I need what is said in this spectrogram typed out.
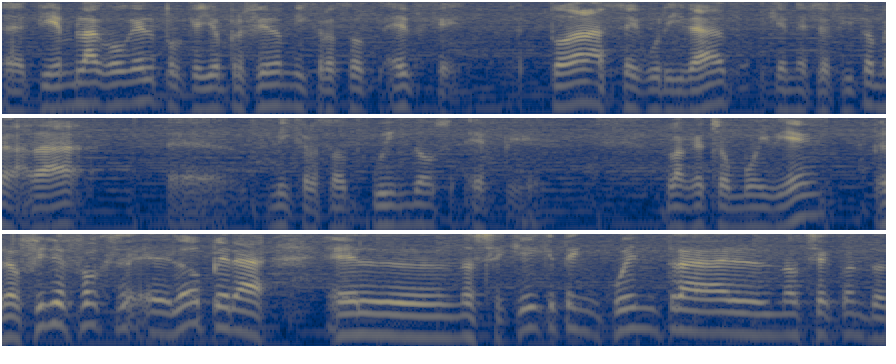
Eh, tiembla Google porque yo prefiero Microsoft Edge. Toda la seguridad que necesito me la da eh, Microsoft Windows Edge. lo han hecho muy bien. Pero Firefox, el Opera, el no sé qué que te encuentra, el no sé cuánto,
